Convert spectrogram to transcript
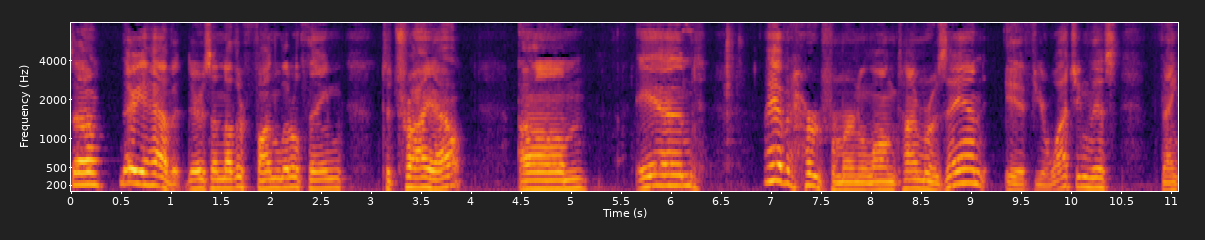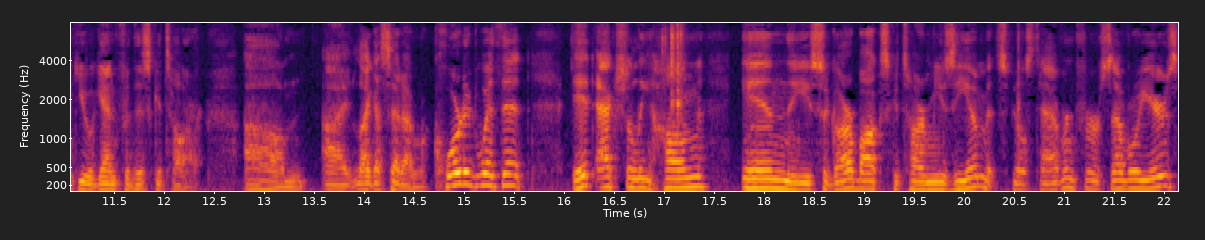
So there you have it. There's another fun little thing to try out. Um, and I haven't heard from her in a long time. Roseanne, if you're watching this, thank you again for this guitar. Um, I like I said, I recorded with it. It actually hung in the Cigar Box Guitar Museum at Speal's Tavern for several years,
